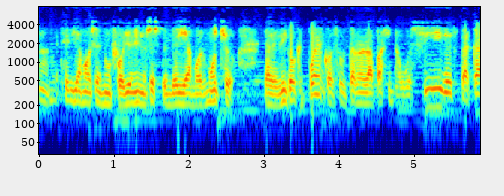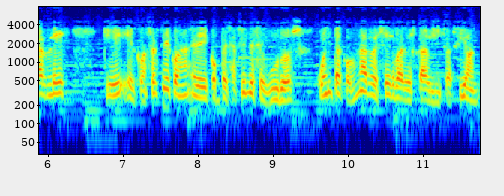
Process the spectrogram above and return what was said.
meteríamos en un follón y nos extenderíamos mucho. Ya les digo que pueden consultarlo en la página web. Sí, destacarles que el Consorcio de Compensación de Seguros cuenta con una reserva de estabilización,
